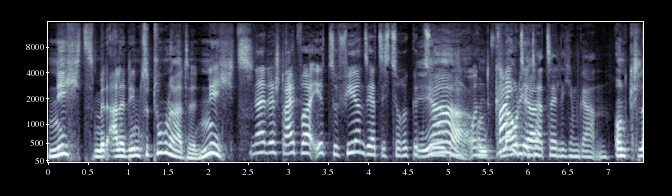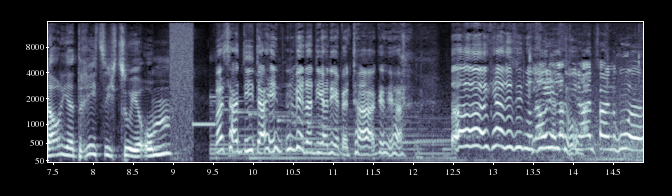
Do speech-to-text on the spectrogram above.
nichts mit alledem zu tun hatte. Nichts. Na, der Streit war ihr zu viel und sie hat sich zurückgezogen Ja, und, und weinte Claudia- tatsächlich im Garten. Und Claudia dreht sich zu ihr um. Was hat die da hinten wieder? Die hat ihre Tage, ja. Oh, ich hatte sie noch Claudia, lass mich doch einfach in Ruhe.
